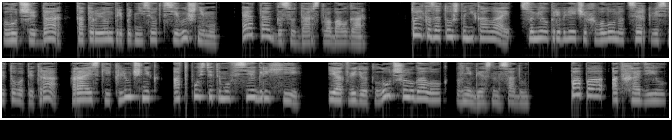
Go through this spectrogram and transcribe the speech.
Лучший дар, который он преподнесет Всевышнему, — это государство болгар. Только за то, что Николай сумел привлечь их в лоно церкви святого Петра, райский ключник отпустит ему все грехи и отведет лучший уголок в небесном саду. Папа отходил,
